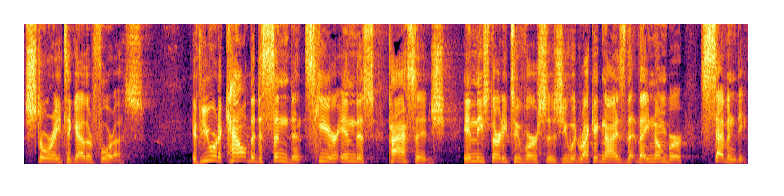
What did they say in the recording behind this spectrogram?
story together for us. If you were to count the descendants here in this passage, in these 32 verses, you would recognize that they number 70.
